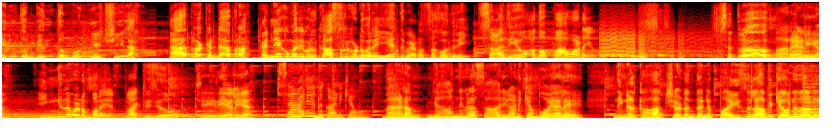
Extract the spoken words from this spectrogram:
ഇന്ദു ബിന്ദു മുന്നി ഷീല ഡാബ്ര കന്യാകുമാരി മുതൽ കാസർഗോഡ് വരെ ഏത് വേണം സഹോദരി? സാരിയോ അതോ പാവാടയോ? ശത്രു. പറയാളിയാ ഇങ്ങനെ വേണം പറയാൻ. പ്രാക്ടീസ് ചെയ്തോ ശരിയാളിയാ സാരി ഒന്ന് കാണിക്കാമോ? മാഡം ഞാൻ നിങ്ങളെ സാരി കാണിക്കാൻ പോയാലേ നിങ്ങൾക്ക് ആ ക്ഷണം തന്നെ പൈസ ലാഭിക്കാവുന്നതാണ്.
